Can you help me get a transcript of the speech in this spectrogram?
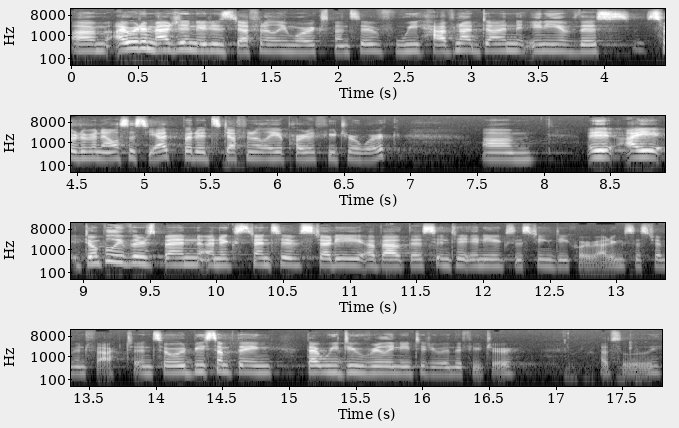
Um, I would imagine it is definitely more expensive. We have not done any of this sort of analysis yet, but it's definitely a part of future work. Um, I, don't believe there's been an extensive study about this into any existing decoy routing system, in fact. And so it would be something that we do really need to do in the future. Absolutely.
